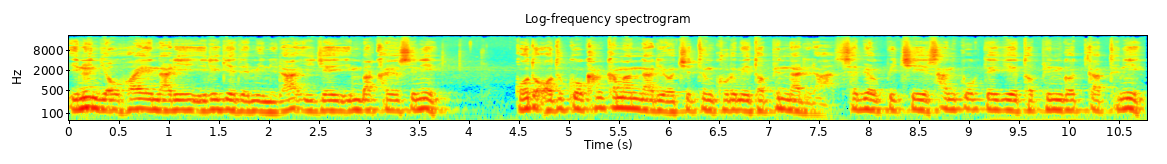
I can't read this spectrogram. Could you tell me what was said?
이는 여호와의 날이 이르게 됨이니라. 이제 임박하였으니 곧 어둡고 캄캄한 날이 어쨌든 구름이 덮인 날이라. 새벽빛이 산 꼭대기에 덮인 것 같으니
